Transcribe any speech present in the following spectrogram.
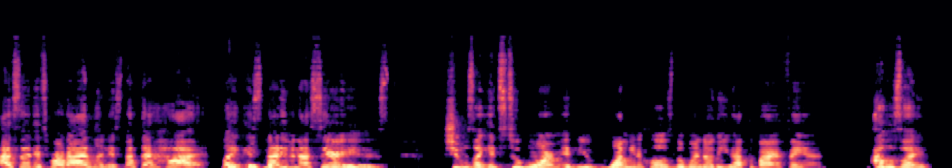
I said, It's Rhode Island. It's not that hot. Like, it's not even that serious. She was like, It's too warm. If you want me to close the window, then you have to buy a fan. I was like,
